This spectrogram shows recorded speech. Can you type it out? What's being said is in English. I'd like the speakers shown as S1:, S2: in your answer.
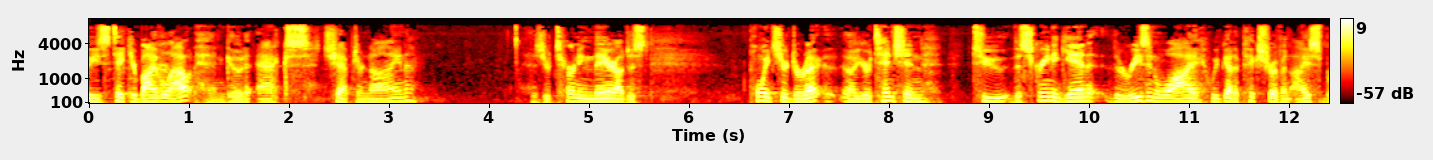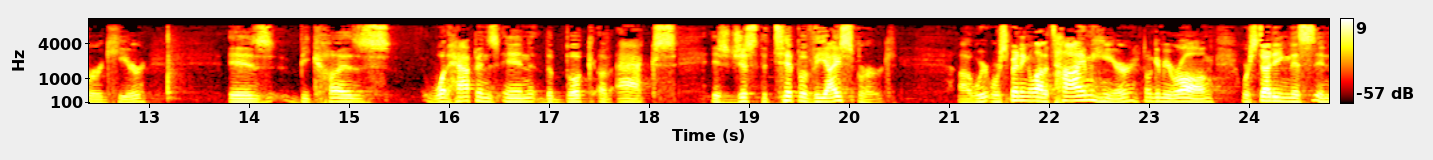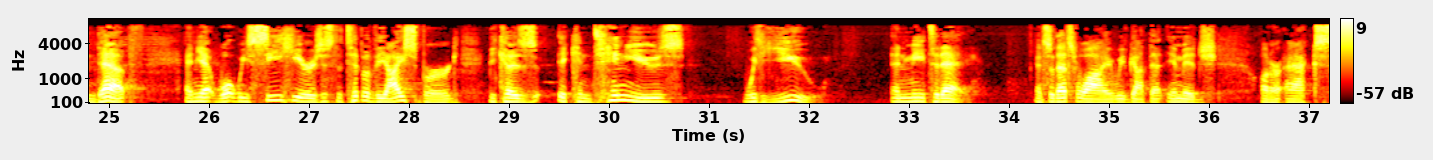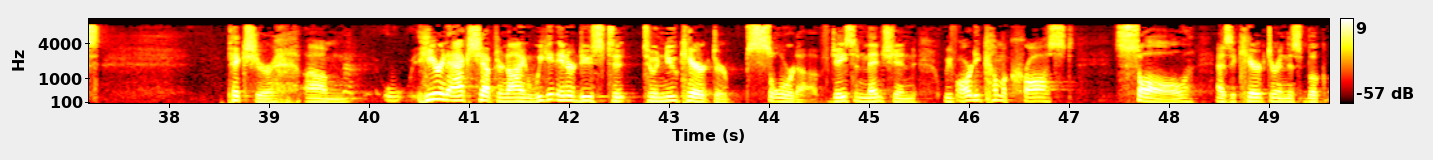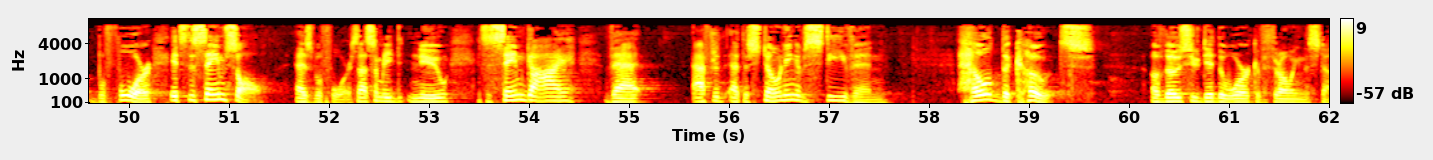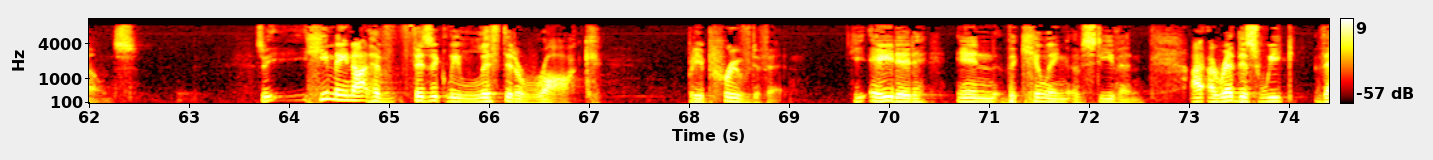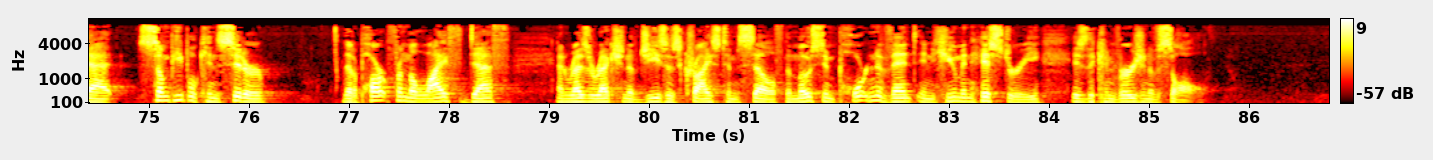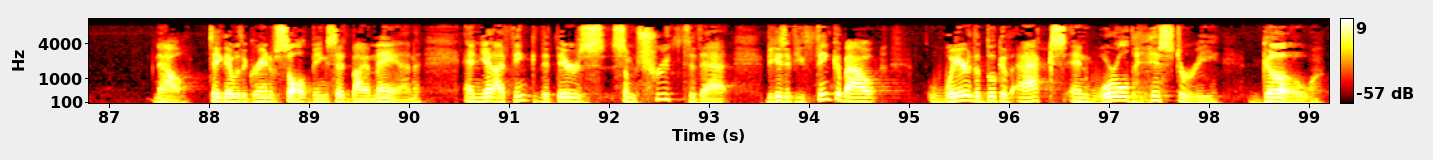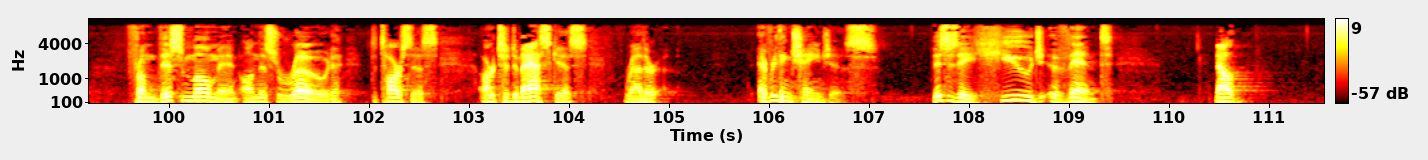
S1: Please take your Bible out and go to Acts chapter 9. As you're turning there, I'll just point your direct, uh, your attention to the screen again. The reason why we've got a picture of an iceberg here is because what happens in the book of Acts is just the tip of the iceberg. Uh, we're, we're spending a lot of time here. Don't get me wrong. We're studying this in depth. And yet what we see here is just the tip of the iceberg because it continues with you and me today. And so that's why we've got that image on our Acts picture. Um, here in Acts chapter 9, we get introduced to, to a new character, sort of. Jason mentioned we've already come across Saul as a character in this book before. It's the same Saul as before. It's not somebody new. It's the same guy that after, at the stoning of Stephen, held the coats of those who did the work of throwing the stones. So he may not have physically lifted a rock, but he approved of it. He aided in the killing of Stephen. I, I read this week that some people consider that apart from the life, death, and resurrection of Jesus Christ himself, the most important event in human history is the conversion of Saul. Now, take that with a grain of salt being said by a man. And yet I think that there's some truth to that because if you think about where the book of Acts and world history go from this moment on this road to Tarsus or to Damascus, rather, everything changes. This is a huge event. Now,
